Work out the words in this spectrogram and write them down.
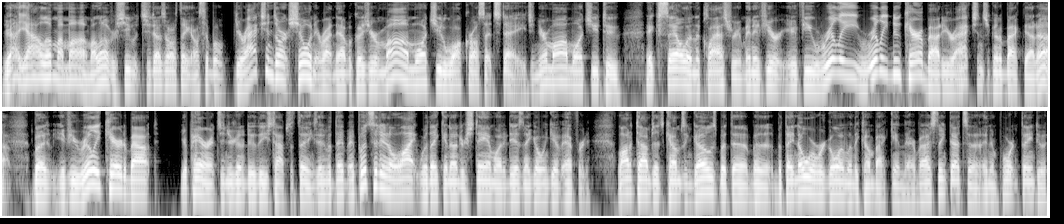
Yeah, yeah, I love my mom. I love her. She she does all things. I said, well, your actions aren't showing it right now because your mom wants you to walk across that stage, and your mom wants you to excel in the classroom. And if you're if you really really do care about it, your actions are going to back that up. But if you really cared about your parents and you're going to do these types of things and it puts it in a light where they can understand what it is and they go and give effort a lot of times it comes and goes but the but but they know where we're going when they come back in there but i just think that's a, an important thing to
